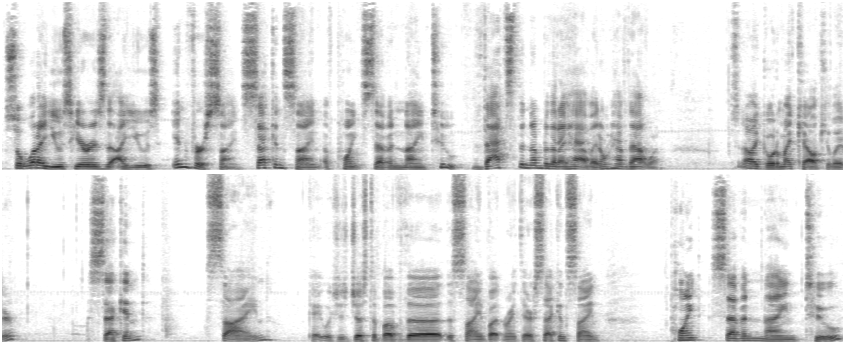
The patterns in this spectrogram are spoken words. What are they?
So what I use here is that I use inverse sine, second sine of 0.792. That's the number that I have. I don't have that one. So now I go to my calculator. Second sine, okay, which is just above the, the sine button right there. Second sine, 0.792.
